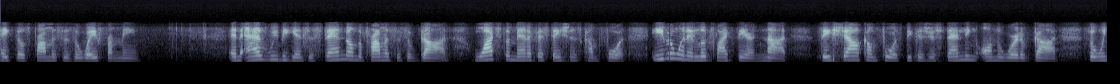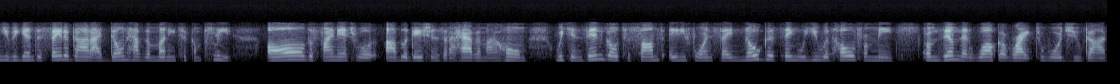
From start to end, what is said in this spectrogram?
take those promises away from me. And as we begin to stand on the promises of God, watch the manifestations come forth, even when it looks like they are not they shall come forth because you're standing on the word of God. So when you begin to say to God, I don't have the money to complete all the financial obligations that I have in my home, we can then go to Psalms 84 and say, No good thing will you withhold from me, from them that walk upright towards you, God.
